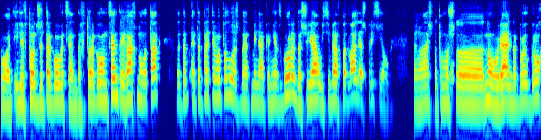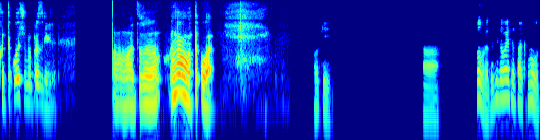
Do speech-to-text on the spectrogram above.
Вот, или в тот же торговый центр. В торговом центре гахнуло так, это, это противоположный от меня конец города, что я у себя в подвале аж присел. Понимаешь, потому что, ну, реально был грохот такой, что мы прозрели. Вот, э, ну, вот такое. Окей. А, добре, тоді давайте так. Ну,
